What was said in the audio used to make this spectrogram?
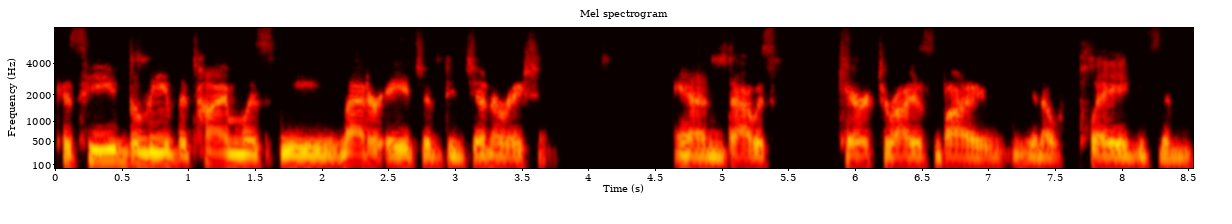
because he believed the time was the latter age of degeneration. And that was characterized by, you know, plagues and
